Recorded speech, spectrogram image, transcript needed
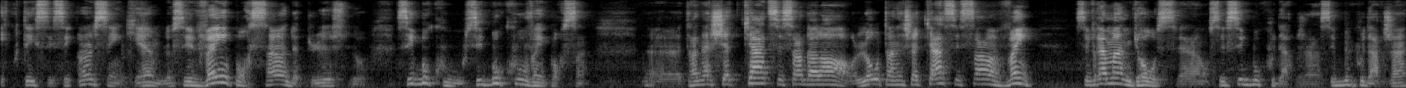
Écoutez, c'est un cinquième, C'est 20% de plus, là. C'est beaucoup. C'est beaucoup, 20%. Euh, t'en achètes 4, c'est 100 L'autre, t'en achètes 4, c'est 120. C'est vraiment une grosse différence. C'est beaucoup d'argent. C'est beaucoup d'argent.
